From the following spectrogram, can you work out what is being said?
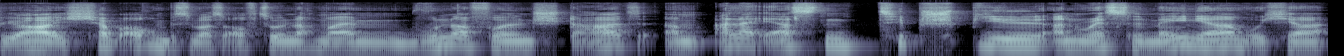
ja, ich habe auch ein bisschen was aufzuholen nach meinem wundervollen Start am allerersten Tippspiel an WrestleMania, wo ich ja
